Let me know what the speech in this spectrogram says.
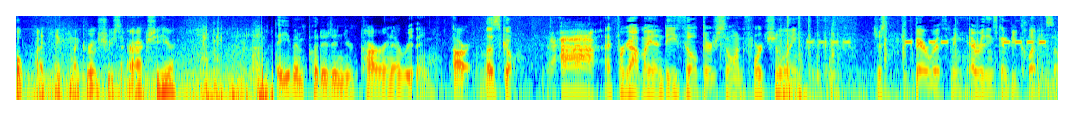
Oh, I think my groceries are actually here. They even put it in your car and everything. All right, let's go. Ah, I forgot my ND filter, so unfortunately, just bear with me. Everything's gonna be clipped, so.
